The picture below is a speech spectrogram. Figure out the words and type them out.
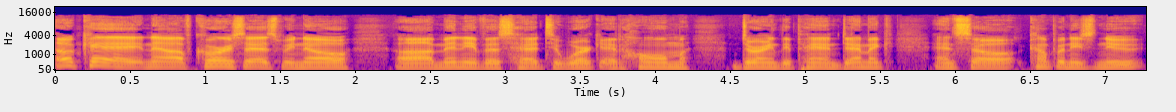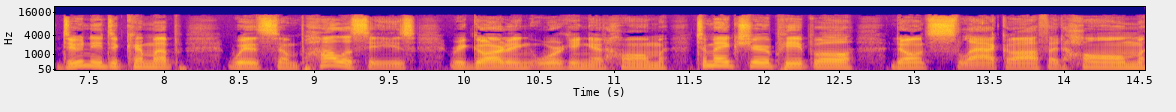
Okay, now, of course, as we know, uh, many of us had to work at home during the pandemic, and so companies new, do need to come up with some policies regarding working at home to make sure people don't slack off at home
